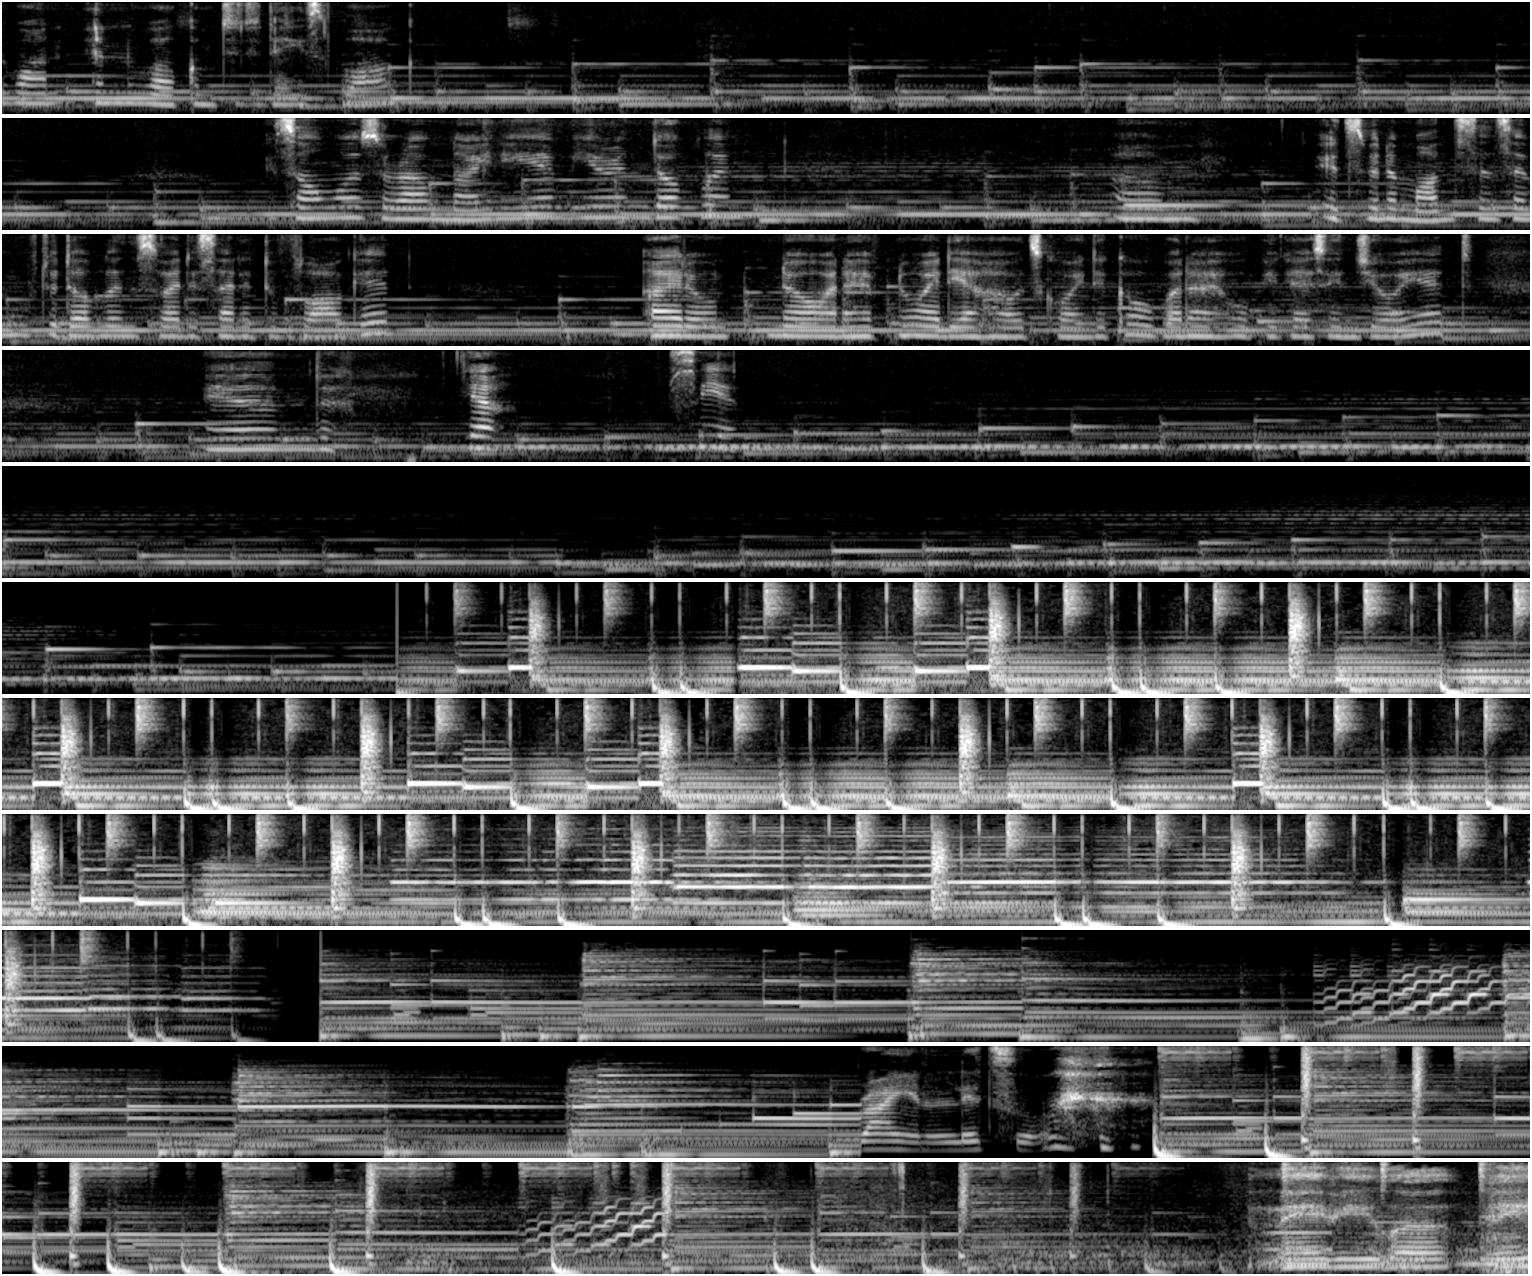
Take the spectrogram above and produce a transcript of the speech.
everyone, and welcome to today's vlog. It's almost around 9 a.m. here in Dublin. Um, it's been a month since I moved to Dublin, so I decided to vlog it. I don't know, and I have no idea how it's going to go, but I hope you guys enjoy it. And yeah, see ya. Ryan Maybe we'll be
